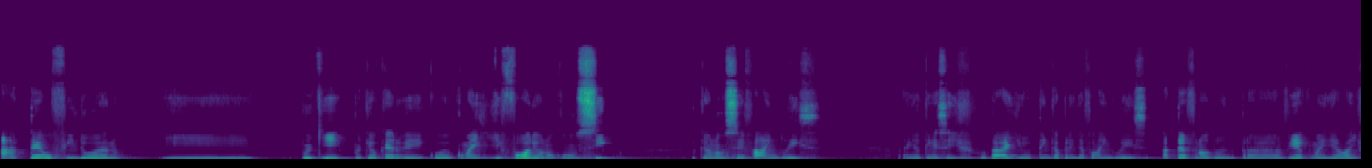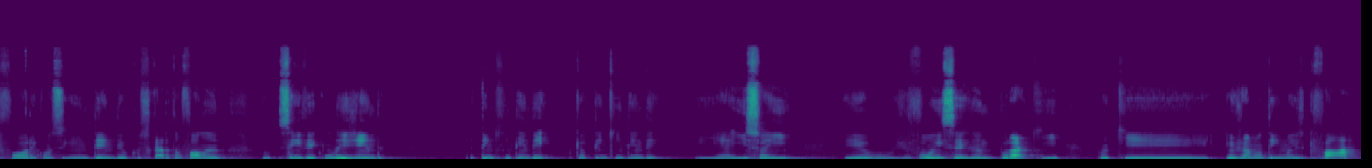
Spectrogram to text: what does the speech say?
até o fim do ano. E por quê? Porque eu quero ver como é de fora eu não consigo, porque eu não sei falar inglês. Eu tenho essa dificuldade, eu tenho que aprender a falar inglês até o final do ano para ver como é lá de fora e conseguir entender o que os caras estão falando, sem ver com legenda. Eu tenho que entender, porque eu tenho que entender. E é isso aí. Eu vou encerrando por aqui porque eu já não tenho mais o que falar.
